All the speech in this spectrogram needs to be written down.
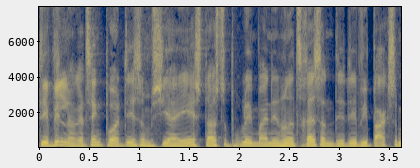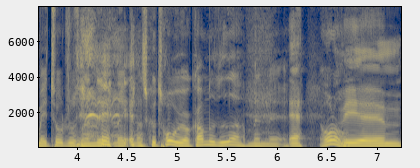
Det er vildt nok at tænke på, at det som CIA's største problem var i 1960'erne, det er det, vi bakser med i 2019. Ikke? Man skulle tro, vi var kommet videre, men øh, Ja, jo. vi... Øh,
